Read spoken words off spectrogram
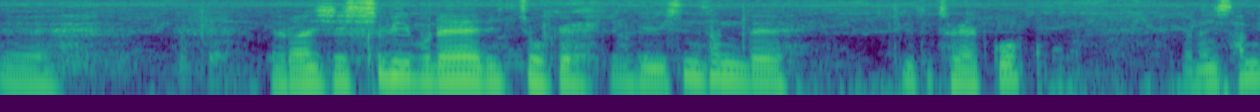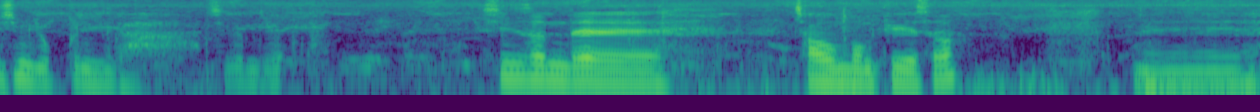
예, 11시 12분에 이쪽에 여기 신선대 뒤에 도착했고 11시 36분입니다. 지금 이제 신선대 자원봉 뒤에서 예,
